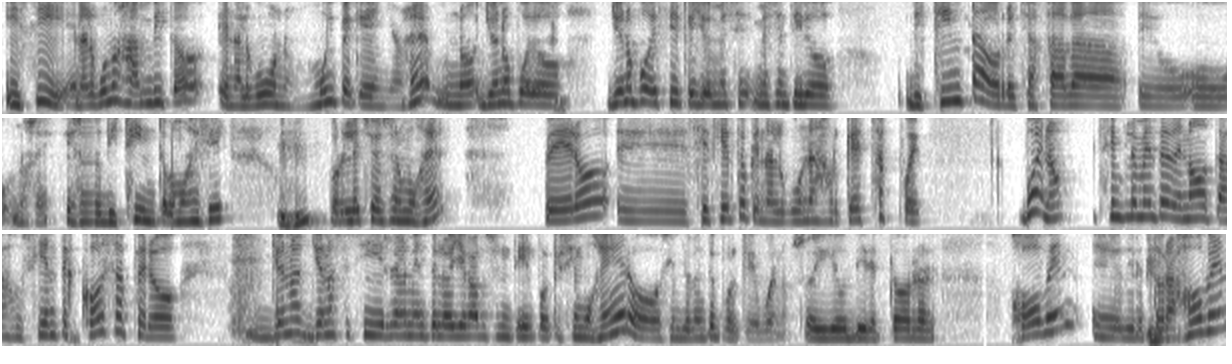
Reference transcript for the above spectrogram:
Y sí, en algunos ámbitos, en algunos, muy pequeños, ¿eh? no, yo, no puedo, yo no puedo decir que yo me, me he sentido distinta o rechazada eh, o, no sé, eso es distinto, vamos a decir, por el hecho de ser mujer. Pero eh, sí es cierto que en algunas orquestas, pues, bueno, simplemente denotas o sientes cosas, pero yo no, yo no sé si realmente lo he llegado a sentir porque soy mujer o simplemente porque, bueno, soy un director joven, eh, directora joven,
